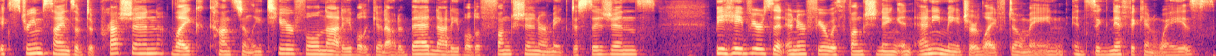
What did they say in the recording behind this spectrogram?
extreme signs of depression, like constantly tearful, not able to get out of bed, not able to function or make decisions, behaviors that interfere with functioning in any major life domain in significant ways.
